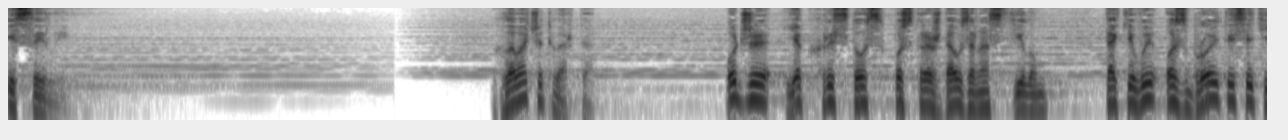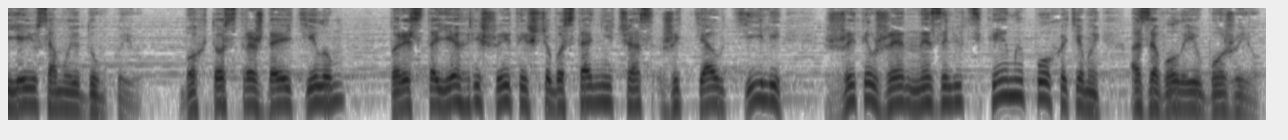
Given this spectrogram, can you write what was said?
і сили. Глава 4. Отже, як Христос постраждав за нас тілом, так і ви озбройтеся тією самою думкою, бо хто страждає тілом, перестає грішити, щоб останній час життя в тілі жити вже не за людськими похотями, а за волею Божою.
